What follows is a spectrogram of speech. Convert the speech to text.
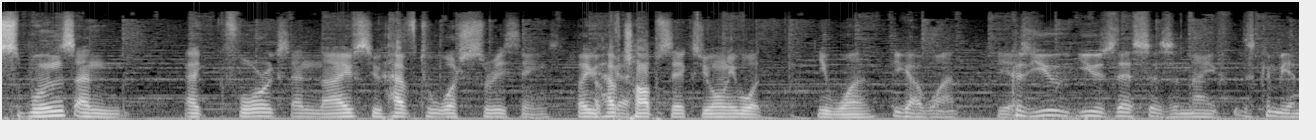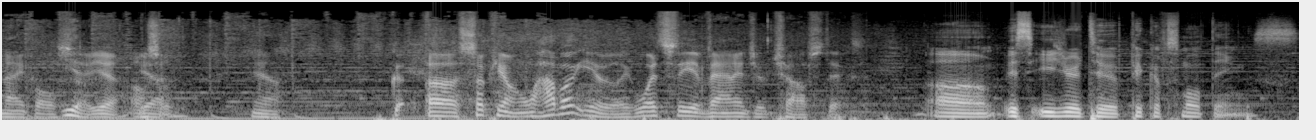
spoons and like forks and knives, you have to wash three things. But you have chopsticks, you only want you one. You got one Yeah. because you use this as a knife. This can be a knife also. yeah, yeah. Also, Yeah. G- Uh, Sukyoung, well, how about you? Like, what's the advantage of chopsticks? Um, it's easier to pick up small things.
